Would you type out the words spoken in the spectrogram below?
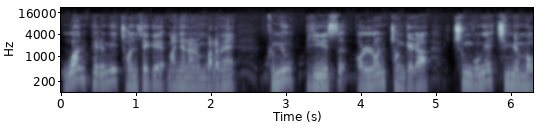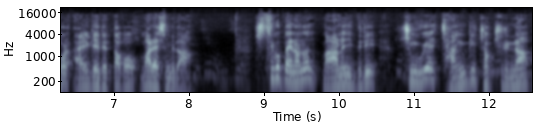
우한 폐렴이 전 세계에 만연하는 바람에 금융 비즈니스 언론 전개가 중공의 진면목을 알게 됐다고 말했습니다. 스티브 배너는 많은 이들이 중국의 장기 적출이나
